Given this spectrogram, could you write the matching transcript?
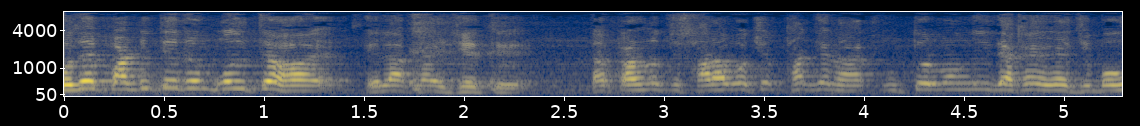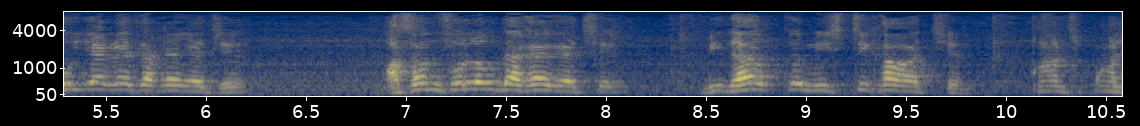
ওদের পার্টিতে এরকম বলতে হয়, এলাকায় যেতে। তার কারণ হচ্ছে সারা বছর থাকে না, উত্তরবঙ্গেই দেখা গেছে, বহু জায়গায় দেখা গেছে, আসানসোলেও দেখা গেছে, বিধায়ককে মিষ্টি খাওয়াচ্ছেন। পাঁচ পাঁচ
